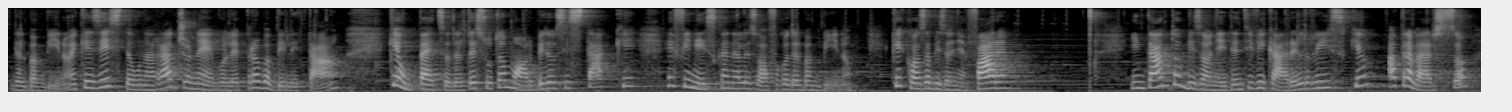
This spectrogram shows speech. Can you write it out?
del bambino e che esiste una ragionevole probabilità che un pezzo del tessuto morbido si stacchi e finisca nell'esofago del bambino. Che cosa bisogna fare? Intanto bisogna identificare il rischio attraverso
